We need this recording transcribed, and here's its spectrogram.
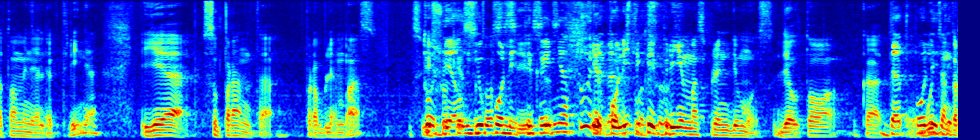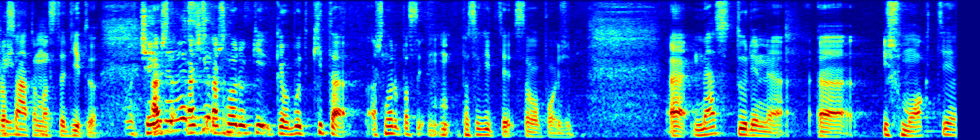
atominę elektrinę. Jie supranta problemas, Todėl jų politikai neturi. Ir politikai priima sprendimus dėl to, kad Bet būtent politikai- Rosatomas statytų. Aš, aš, aš noriu galbūt kitą, aš noriu pasakyti savo požiūrį. E, Mes turime e, išmokti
